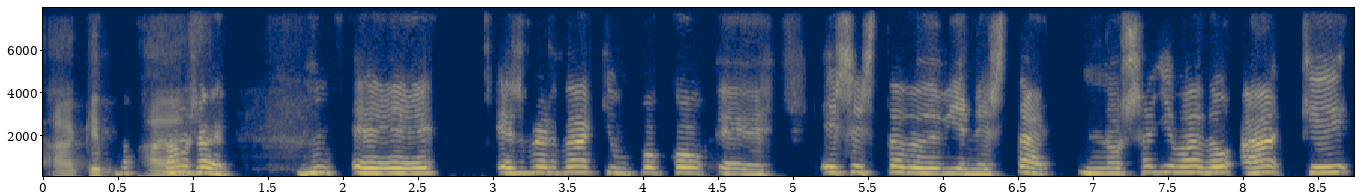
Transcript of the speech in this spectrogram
¿A, qué, Vamos a ver. Eh, es verdad que un poco eh, ese estado de bienestar nos ha llevado a que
